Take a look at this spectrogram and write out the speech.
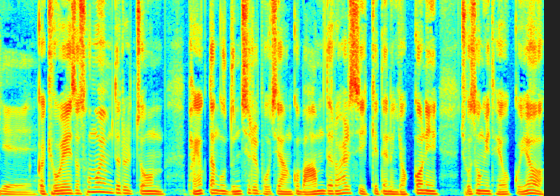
예. 그러니까 교회에서 소모임들을 좀 방역 당국 눈치를 보지 않고 마음대로 할 수 있게 되는 여건이 조성이 되었고요.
